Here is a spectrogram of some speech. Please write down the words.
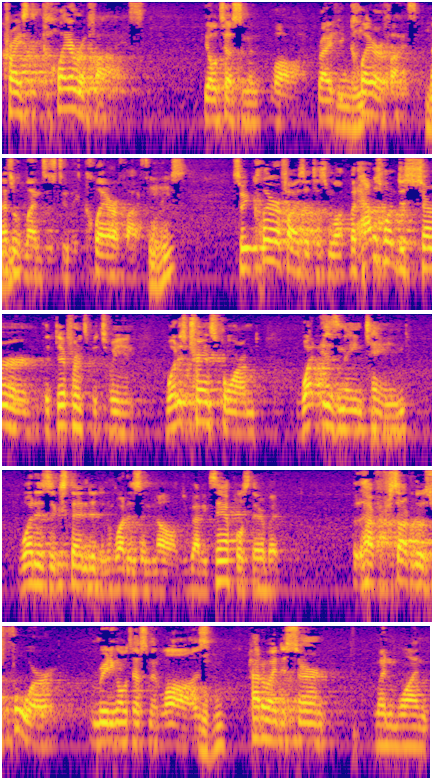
Christ clarifies the Old Testament law, right? He mm-hmm. clarifies it. That's what lenses do, they clarify for mm-hmm. us. So he clarifies Old Testament law. But how does one discern the difference between what is transformed, what is maintained, what is extended, and what is annulled? You've got examples there, but, but aside from those four, I'm reading Old Testament laws, mm-hmm. how do I discern when one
